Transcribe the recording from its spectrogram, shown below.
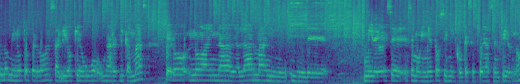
unos minutos, perdón, salió que hubo una réplica más, pero no hay nada de alarma ni de ni de ese, ese movimiento sísmico que se pueda sentir, ¿no?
